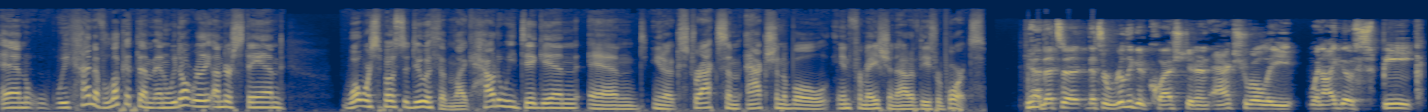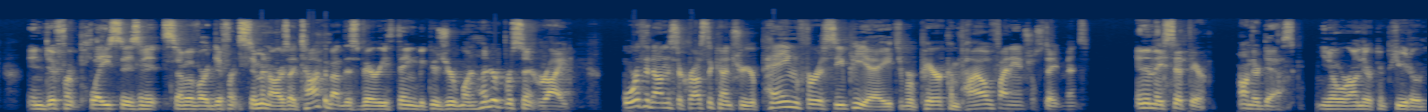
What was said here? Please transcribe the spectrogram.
and we kind of look at them and we don't really understand what we're supposed to do with them. Like, how do we dig in and, you know, extract some actionable information out of these reports? Yeah, that's a that's a really good question. And actually, when I go speak in different places and at some of our different seminars, I talk about this very thing because you're 100% right. Orthodontists across the country are paying for a CPA to prepare compiled financial statements, and then they sit there on their desk, you know, or on their computer.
